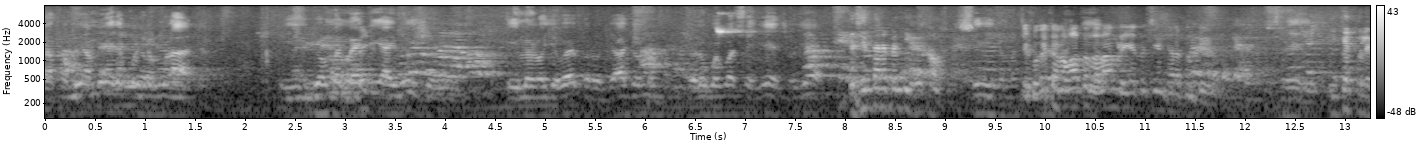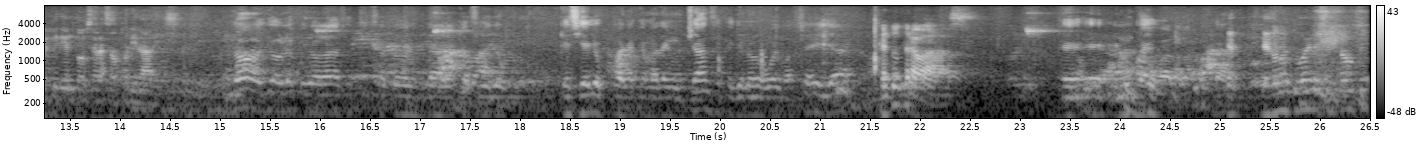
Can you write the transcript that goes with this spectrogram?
La familia mía es de Puerto Plata. Y yo me metí ahí mismo y me lo llevé, pero ya yo no, yo no vuelvo a hacer eso ya. ¿Te sientes arrepentido entonces? Sí, yo me Si porque te robaste el alambre ya te sientes arrepentido. sí. ¿Y qué tú le pides entonces a las autoridades? No, yo le pido a las autoridades que si ellos, que si ellos pueden que me den un chance, que yo no lo vuelva a hacer y ya. ¿Qué tú trabajas? Eh, eh, nunca iba a la ¿De, barra. de dónde tú eres entonces?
